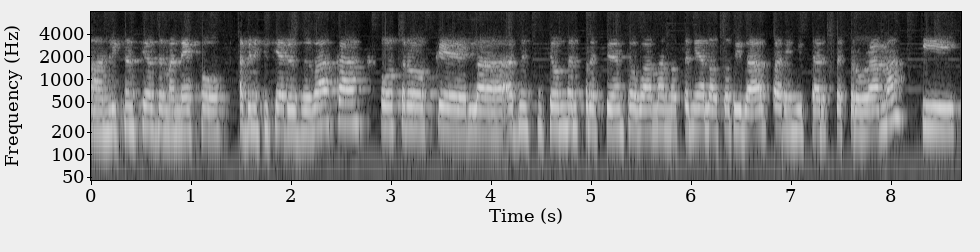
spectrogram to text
um, licencias de manejo a beneficiarios de DACA. Otro, que la administración del presidente Obama no tenía la autoridad para iniciar este programa. Y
